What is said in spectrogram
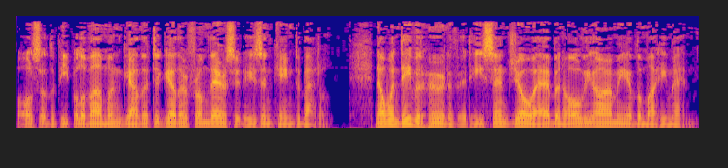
Also the people of Ammon gathered together from their cities and came to battle. Now when David heard of it, he sent Joab and all the army of the mighty men.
